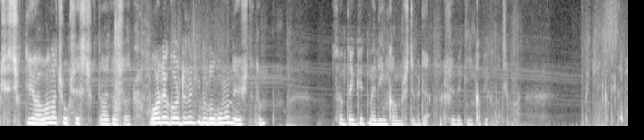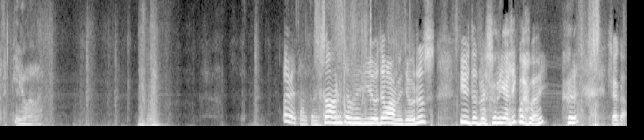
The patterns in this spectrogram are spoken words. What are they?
Çok ses çıktı ya. Valla çok ses çıktı arkadaşlar. Bu arada gördüğünüz gibi logomu değiştirdim. Sen tek gitmediğin kalmıştı bir de. Şöyle bekleyin kapıyı kapatayım. Bekleyin kapıyı kapatıp geliyorum. Evet arkadaşlar video devam ediyoruz. Bir videodan sonra geldik bay bay. Şaka.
